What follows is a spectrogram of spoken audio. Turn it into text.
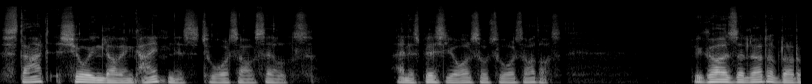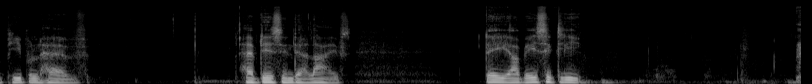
start showing love and kindness towards ourselves and especially also towards others. Because a lot of other people have have this in their lives. They are basically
